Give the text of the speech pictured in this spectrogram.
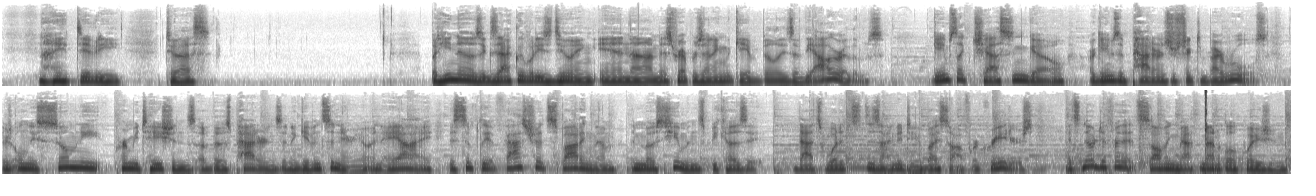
naivety to us, but he knows exactly what he's doing in uh, misrepresenting the capabilities of the algorithms. Games like chess and Go are games of patterns restricted by rules. There's only so many permutations of those patterns in a given scenario, and AI is simply faster at spotting them than most humans because it, that's what it's designed to do by software creators. It's no different than solving mathematical equations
